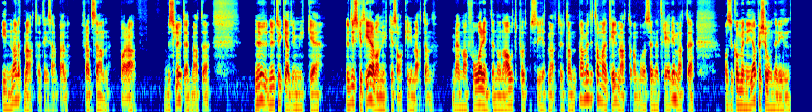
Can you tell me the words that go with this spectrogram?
innan ett möte till exempel, för att sen bara besluta ett möte. Nu, nu tycker jag att vi mycket, nu diskuterar man mycket saker i möten men man får inte någon output i ett möte utan ja, men det tar man ett till möte om och sen ett tredje möte och så kommer nya personer in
